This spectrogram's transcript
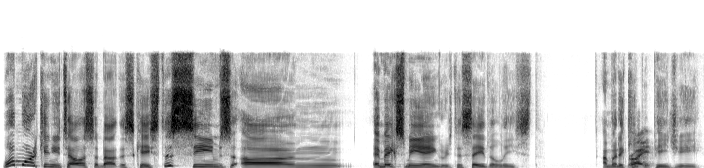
What more can you tell us about this case? This seems, um, it makes me angry to say the least. I'm going to keep right. it PG.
